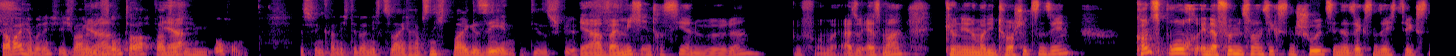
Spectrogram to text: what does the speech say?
Da war ich aber nicht. Ich war ja. nämlich Sonntag tatsächlich ja. in Bochum. Deswegen kann ich dir da nichts sagen. Ich habe es nicht mal gesehen, dieses Spiel. Ja, weil mich interessieren würde, bevor wir, also erstmal, können wir nochmal die Torschützen sehen? Konzbruch in der 25. Schulz in der 66.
